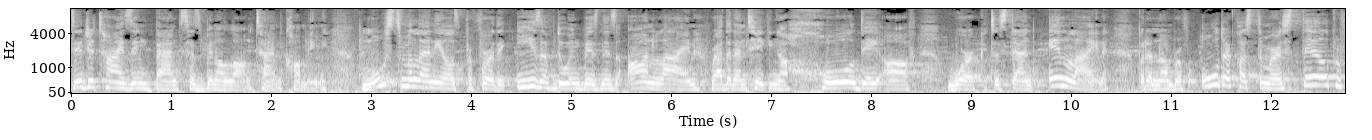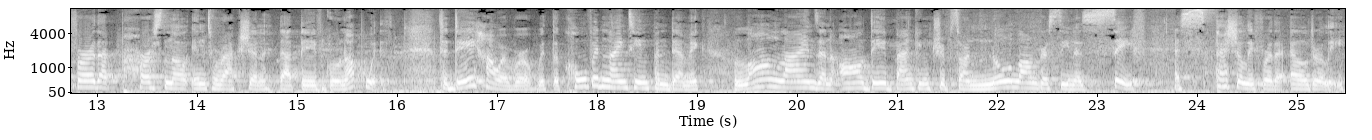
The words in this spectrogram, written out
digitizing banks has been a long time coming. Most millennials prefer the ease of doing business online rather than taking a whole day off work to stand in line. But a number of older customers still prefer that personal interaction interaction that they've grown up with. Today, however, with the COVID 19 pandemic, long lines and all day banking trips are no longer seen as safe, especially for the elderly.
